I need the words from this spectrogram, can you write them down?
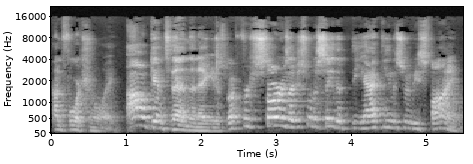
unfortunately. I'll get into that in the negatives. But for starters, I just want to say that the acting in this movie is fine.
